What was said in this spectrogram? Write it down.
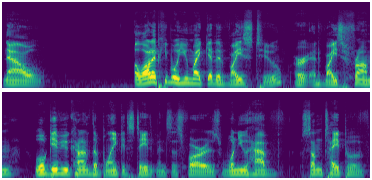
Now a lot of people you might get advice to or advice from will give you kind of the blanket statements as far as when you have some type of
